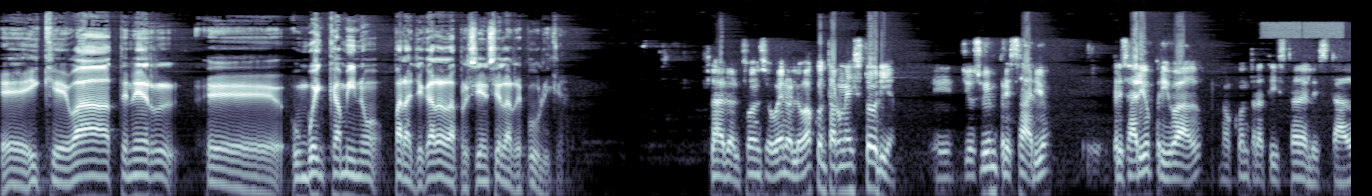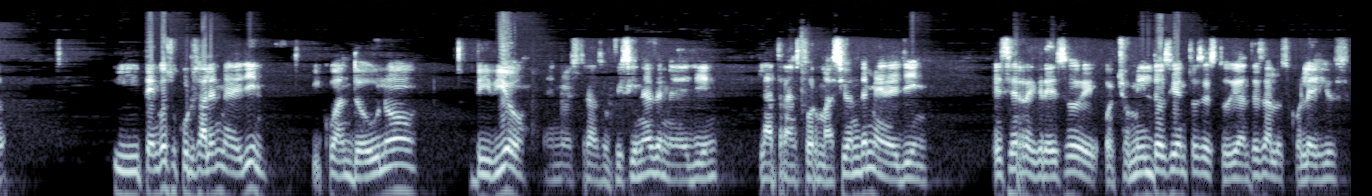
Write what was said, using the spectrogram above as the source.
y que va a tener un buen camino para llegar a la presidencia de la República? Claro, Alfonso. Bueno, le voy a contar una historia. Eh, yo soy empresario, empresario privado, no contratista del Estado, y tengo sucursal en Medellín. Y cuando uno vivió en nuestras oficinas de Medellín la transformación de Medellín, ese regreso de 8.200 estudiantes a los colegios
